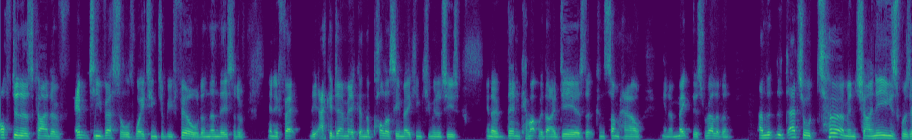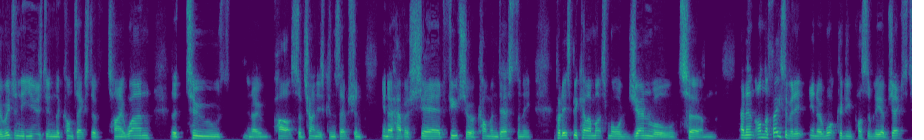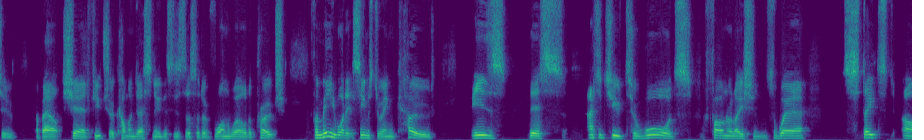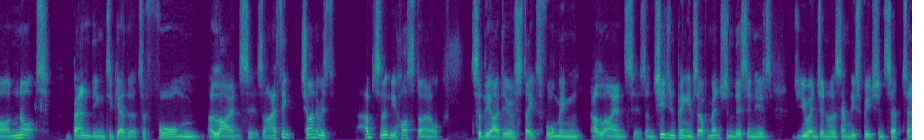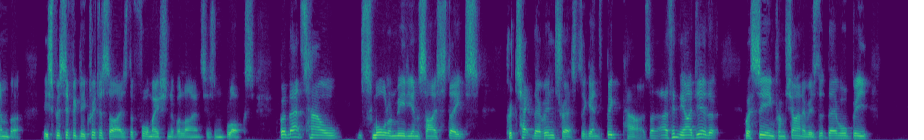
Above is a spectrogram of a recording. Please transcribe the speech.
often as kind of empty vessels waiting to be filled and then they sort of in effect the academic and the policy making communities you know then come up with ideas that can somehow you know make this relevant. And the, the, actual term in chinese was originally used in the context of taiwan. The two you know parts of chinese conception you know have a shared future a common destiny but it's become a much more general term. And then on the face of it, it you know what could you possibly object to about shared future, common destiny. This is the sort of one world approach. For me, what it seems to encode is this attitude towards foreign relations where states are not banding together to form alliances. And I think China is absolutely hostile to the idea of states forming alliances. And Xi Jinping himself mentioned this in his UN General Assembly speech in September. He specifically criticized the formation of alliances and blocs. But that's how small and medium sized states protect their interests against big powers. And I think the idea that we're seeing from China is that there will be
